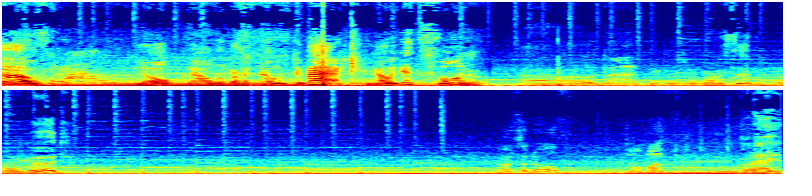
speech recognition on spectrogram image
Where are we going No. to sit down? No, now we're gonna now with the back. Now it gets fun. Uh, that because reversing. Very good. That's enough. Right.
